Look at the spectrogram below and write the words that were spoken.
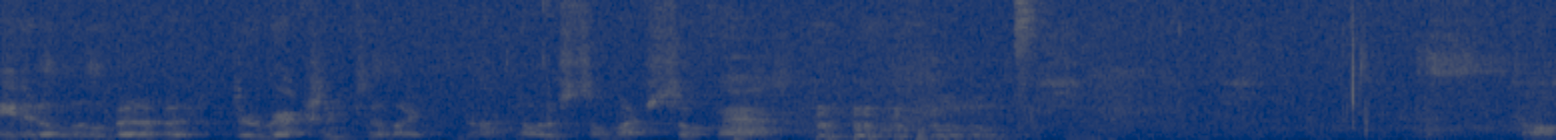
needed a little bit of a direction to like not notice so much so fast. so,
